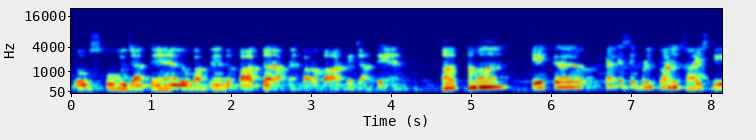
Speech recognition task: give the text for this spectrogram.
लोग स्कूल जाते हैं लोग अपने दफातर अपने कारोबार पे जाते हैं। हम एक पहले से बड़ी पुरानी ख्वाहिश थी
